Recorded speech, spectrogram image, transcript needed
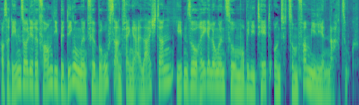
Außerdem soll die Reform die Bedingungen für Berufsanfänge erleichtern, ebenso Regelungen zur Mobilität und zum Familiennachzug.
